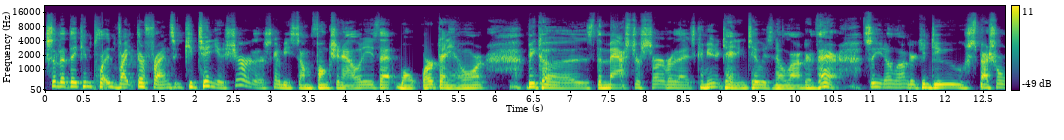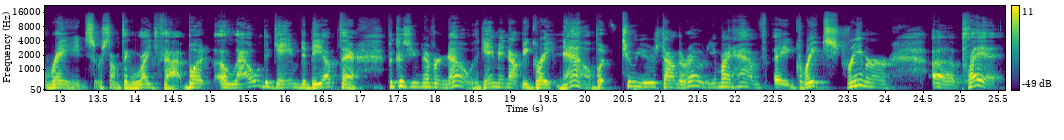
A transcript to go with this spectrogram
so that they can pl- invite their friends and continue. Sure, there's going to be some functionalities that won't work anymore because the master server that it's communicating to is no longer there. So you no longer can do special raids or something like that, but allow the game to be up there because you never know. The game may not be great now, but two years down the road, you might have a great streamer uh, play it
